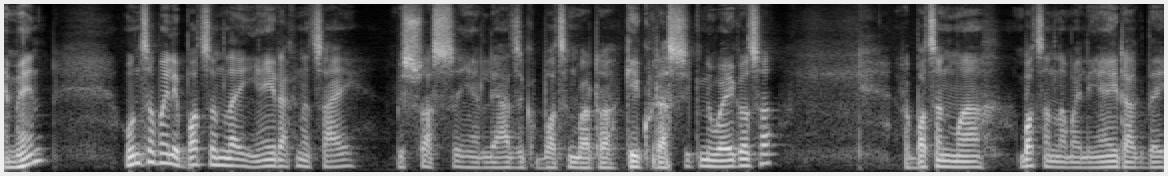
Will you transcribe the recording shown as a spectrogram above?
एमेन हुन्छ मैले वचनलाई यहीँ राख्न चाहेँ। विश्वास छ यहाँले आजको वचनबाट केही कुरा सिक्नुभएको छ? र वचनमा वचनलाई मैले यहीँ राख्दै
